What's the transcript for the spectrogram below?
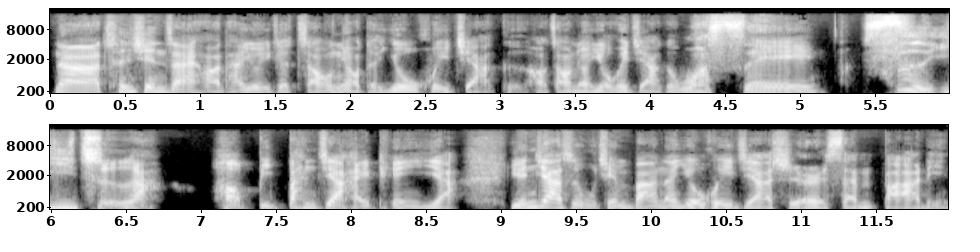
那趁现在哈，它有一个早鸟的优惠价格，好，早鸟优惠价格，哇塞，四一折啊！好，比半价还便宜啊！原价是五千八，那优惠价是二三八零。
